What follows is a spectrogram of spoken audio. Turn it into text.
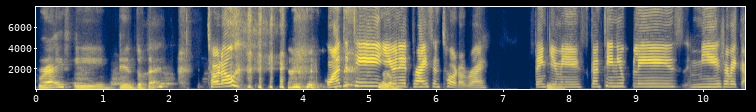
price, y, en total. Total, quantity, Total. unit, price, and total, right? Thank you, Mm. Miss. Continue, please. Miss Rebecca.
